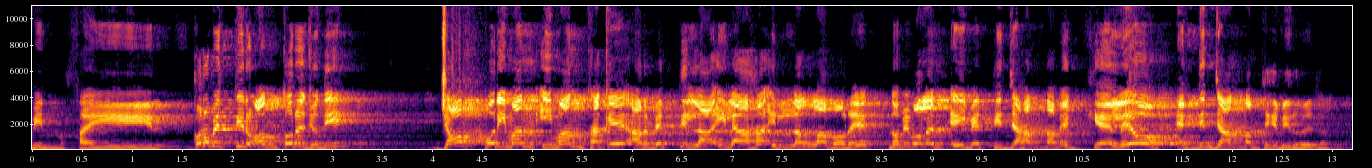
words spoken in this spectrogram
মিন কোনো ব্যক্তির অন্তরে যদি জব পরিমাণ ইমান থাকে আর ব্যক্তি ইলাহা ইল্লাল্লাহ বলে, নবী বলেন, এই ব্যক্তি জাহান নামে গেলেও একদিন জাহান নাম থেকে বের হয়ে যাবে।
